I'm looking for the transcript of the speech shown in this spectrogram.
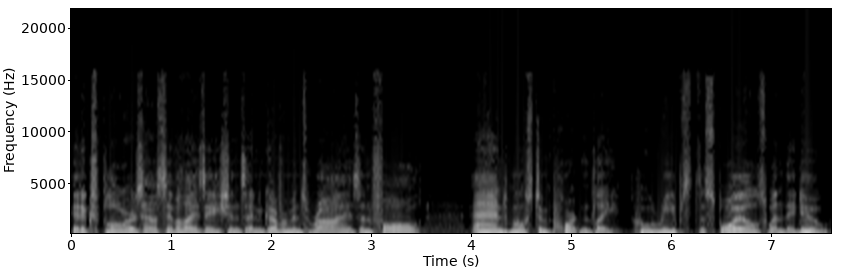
It explores how civilizations and governments rise and fall, and, most importantly, who reaps the spoils when they do.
